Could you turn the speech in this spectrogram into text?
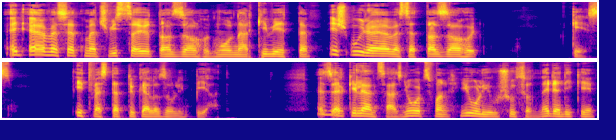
Egy elveszett meccs visszajött azzal, hogy Molnár kivédte, és újra elveszett azzal, hogy kész. Itt vesztettük el az olimpiát. 1980. július 24-én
